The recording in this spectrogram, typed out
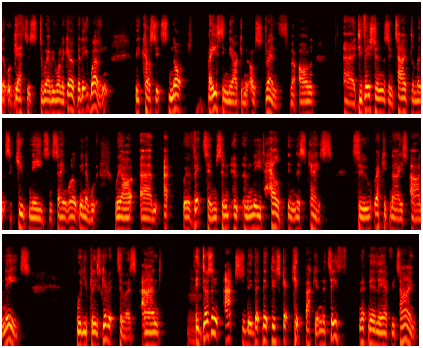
that will get us to where we want to go? But it won't because it's not basing the argument on strength, but on uh, divisions, entitlements, acute needs, and saying, well, you know, we are um, we're victims who, who, who need help in this case to recognize our needs. Will you please give it to us? And mm. it doesn't actually, they, they, just get kicked back in the teeth nearly every time.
